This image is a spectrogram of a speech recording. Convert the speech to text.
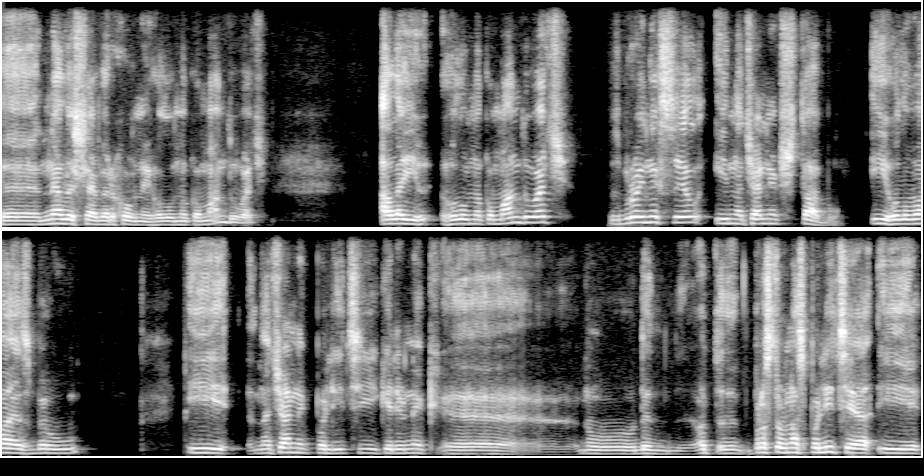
е, не лише верховний головнокомандувач, але й головнокомандувач Збройних сил і начальник штабу, і голова СБУ, і начальник поліції, керівник. е, Ну, от просто в нас поліція і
